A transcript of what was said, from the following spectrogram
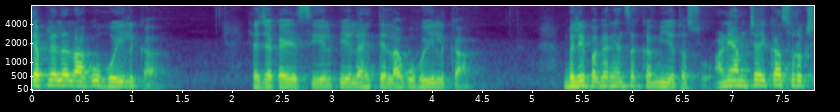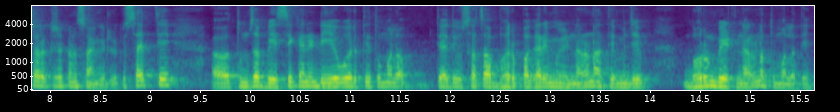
ते आपल्याला लागू होईल का? ह्या ज्या काही सी एल पी एल आहेत त्या लागू होईल का? भले पगार यांचा कमी येत असो. आणि आमच्या एका सुरक्षा रक्षकानं सांगितलं की साहेब ते तुमचा बेसिक आणि डी एवरती तुम्हाला त्या दिवसाचा भर पगारी मिळणार ना? ते म्हणजे भरून भेटणार ना तुम्हाला ते.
